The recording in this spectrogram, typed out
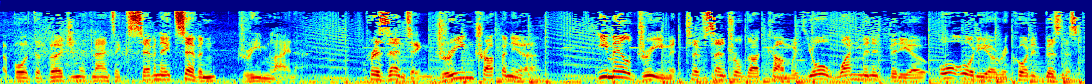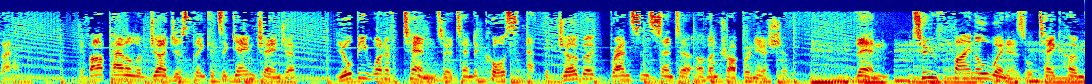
aboard the Virgin Atlantic 787 Dreamliner. Presenting Dream Entrepreneur. Email dream at cliffcentral.com with your one minute video or audio recorded business plan. If our panel of judges think it's a game changer, you'll be one of 10 to attend a course at the Joburg Branson Center of Entrepreneurship. Then, two final winners will take home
